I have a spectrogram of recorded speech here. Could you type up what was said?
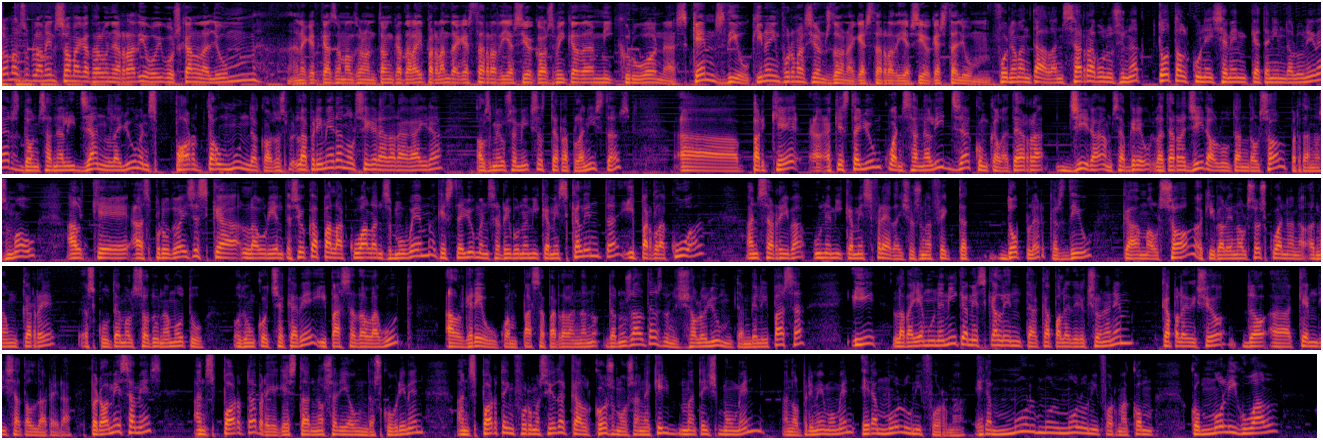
Som al suplement, som a Catalunya Ràdio, avui buscant la llum, en aquest cas amb el Joan Anton Català, i parlant d'aquesta radiació còsmica de microones. Què ens diu? Quina informació ens dona aquesta radiació, aquesta llum? Fonamental, ens ha revolucionat tot el coneixement que tenim de l'univers, doncs analitzant la llum ens porta un munt de coses. La primera no els agradarà gaire als meus amics els terraplanistes, Uh, perquè aquesta llum, quan s'analitza, com que la Terra gira, em sap greu, la Terra gira al voltant del Sol, per tant es mou, el que es produeix és que l'orientació cap a la qual ens movem, aquesta llum ens arriba una mica més calenta i per la cua ens arriba una mica més freda. Això és un efecte Doppler, que es diu, que amb el so, equivalent al so, és quan en, en un carrer escoltem el so d'una moto o d'un cotxe que ve i passa de l'agut al greu quan passa per davant de, no, de nosaltres, doncs això la llum també li passa, i la veiem una mica més calenta cap a la direcció on anem, cap a la direcció de, uh, que hem deixat al darrere. Però, a més a més, ens porta, perquè aquesta no seria un descobriment, ens porta informació de que el cosmos en aquell mateix moment, en el primer moment, era molt uniforme, era molt, molt, molt uniforme, com, com molt igual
